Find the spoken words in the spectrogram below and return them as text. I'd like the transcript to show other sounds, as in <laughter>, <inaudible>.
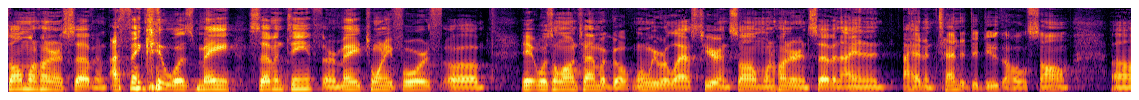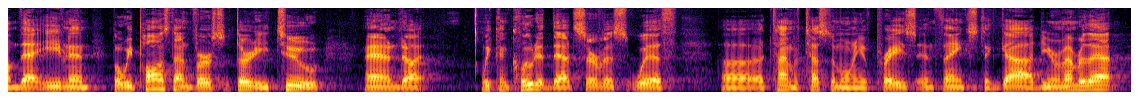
Psalm 107. I think it was May 17th or May 24th. Uh, it was a long time ago when we were last here in Psalm 107. I had, I had intended to do the whole psalm um, that evening, but we paused on verse 32 and uh, we concluded that service with uh, a time of testimony of praise and thanks to God. Do you remember that?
